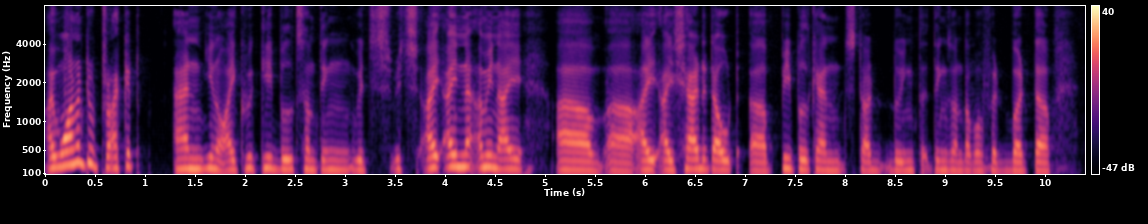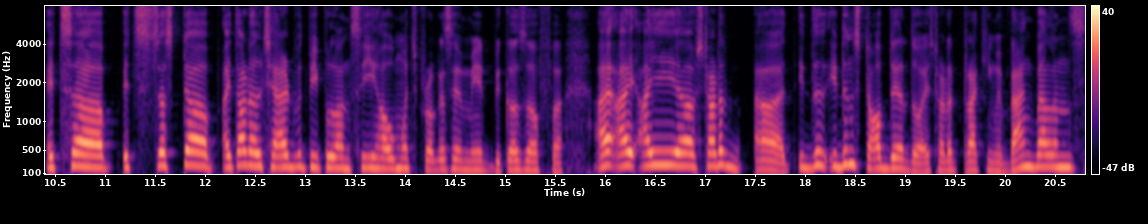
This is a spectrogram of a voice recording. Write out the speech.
i wanted to track it and you know i quickly built something which which i i, I mean i uh, uh, I, I shared it out. Uh, people can start doing th- things on top of it, but uh, it's uh, it's just uh, I thought I'll share it with people and see how much progress I've made because of uh, I I, I started it, it didn't stop there though. I started tracking my bank balance,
